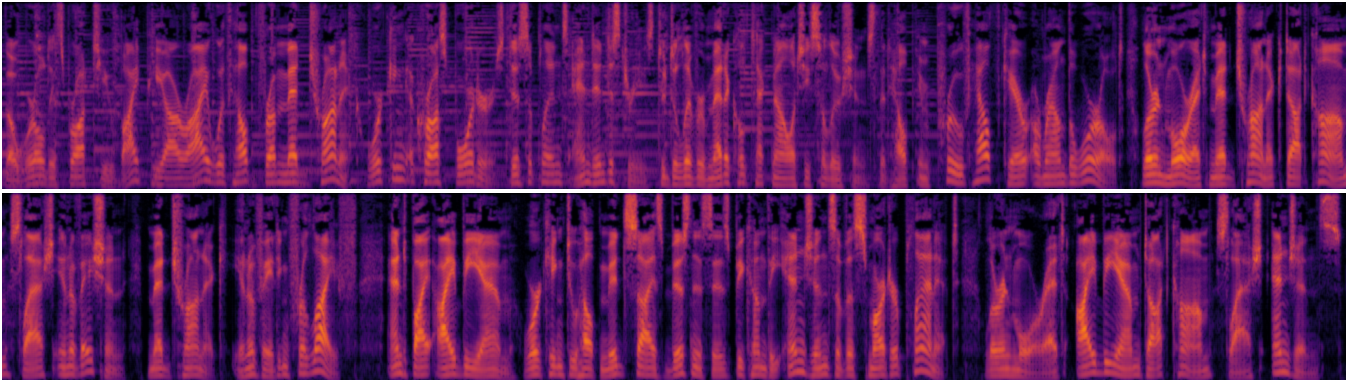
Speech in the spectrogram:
The World is brought to you by PRI with help from Medtronic, working across borders, disciplines, and industries to deliver medical technology solutions that help improve healthcare around the world. Learn more at medtronic.com/innovation. Medtronic, innovating for life. And by IBM, working to help mid-sized businesses become the engines of a smarter planet. Learn more at ibm.com/engines.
